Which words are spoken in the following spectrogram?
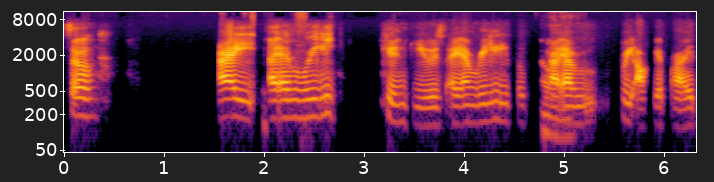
So I I am really confused. I am really oh, I am preoccupied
